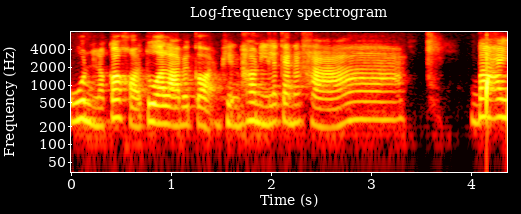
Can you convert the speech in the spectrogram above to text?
คุณแล้วก็ขอตัวลาไปก่อนเพียงเท่านี้แล้วกันนะคะบาย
